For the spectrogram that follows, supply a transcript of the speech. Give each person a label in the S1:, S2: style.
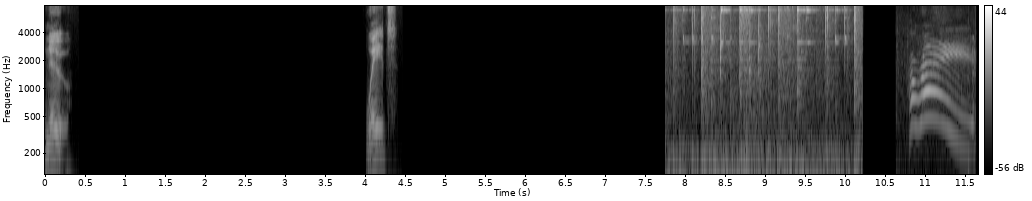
S1: New. Wait.
S2: Hooray!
